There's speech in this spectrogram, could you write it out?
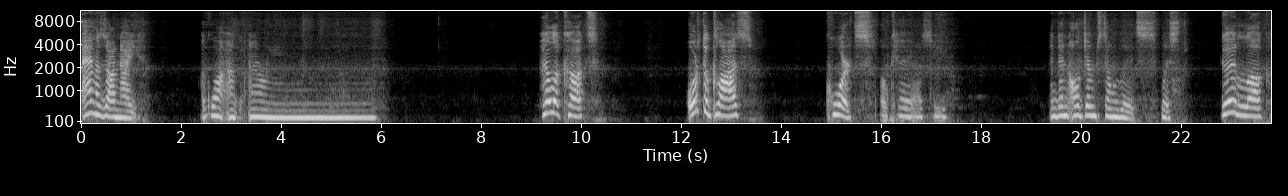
Amazonite. Aqua, um, Pelicut. Orthoclase. Quartz. Oh. Okay, I see. And then all gemstone lists list. Good luck,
